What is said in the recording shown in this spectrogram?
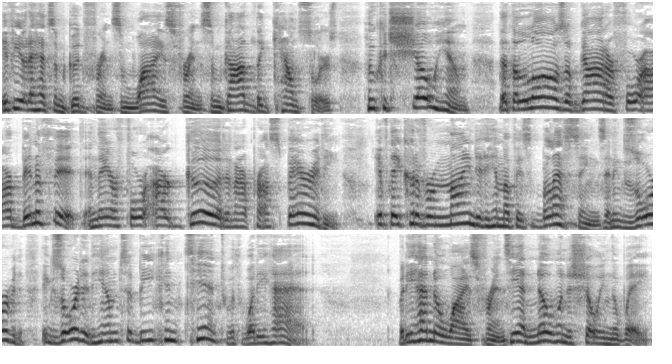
if he had had some good friends, some wise friends, some godly counselors who could show him that the laws of God are for our benefit and they are for our good and our prosperity. If they could have reminded him of his blessings and exhorted, exhorted him to be content with what he had. But he had no wise friends. He had no one to show him the way.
